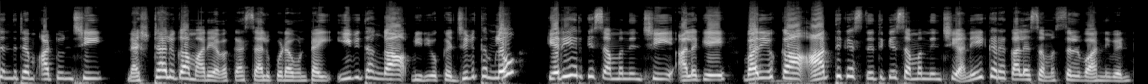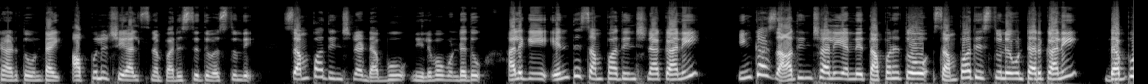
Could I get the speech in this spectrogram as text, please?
చెందటం అటుంచి నష్టాలుగా మారే అవకాశాలు కూడా ఉంటాయి. ఈ విధంగా వీరి యొక్క జీవితంలో కెరియర్కి సంబంధించి అలాగే వారి యొక్క ఆర్థిక స్థితికి సంబంధించి అనేక రకాల సమస్యలు వారిని వెంటాడుతూ ఉంటాయి. అప్పులు చేయాల్సిన పరిస్థితి వస్తుంది. సంపాదించిన డబ్బు నిలువ ఉండదు. అలాగే ఎంత సంపాదించినా కానీ ఇంకా సాధించాలి అనే తపనతో సంపాదిస్తూనే ఉంటారు కానీ డబ్బు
